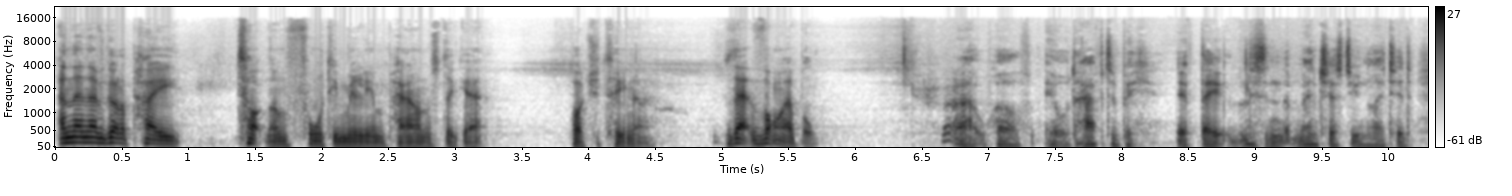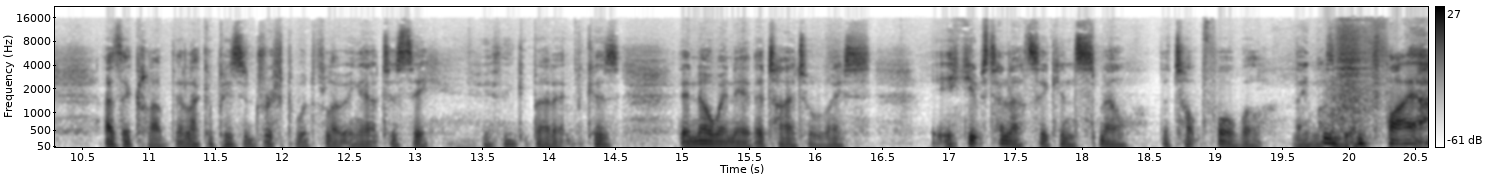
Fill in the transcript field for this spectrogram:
and then they've got to pay Tottenham £40 million to get Pochettino. Is that viable? Uh, well, it would have to be. If they listen, Manchester United, as a club, they're like a piece of driftwood floating out to sea. If you think about it, because they're nowhere near the title race. He keeps telling us he can smell the top four. Well, they must be on fire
